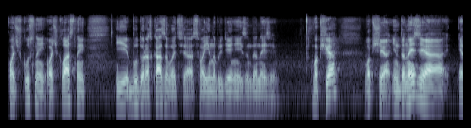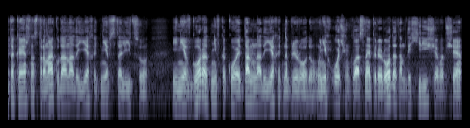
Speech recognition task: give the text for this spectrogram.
Очень вкусный, очень классный. И буду рассказывать э, свои наблюдения из Индонезии. Вообще, вообще, Индонезия – это, конечно, страна, куда надо ехать не в столицу, и не в город ни в какой, там надо ехать на природу. У них очень классная природа, там дохерища вообще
